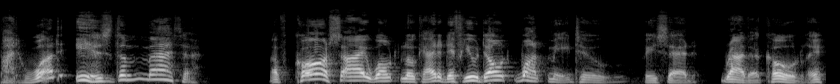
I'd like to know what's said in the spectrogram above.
But what is the matter?" "Of course I won't look at it if you don't want me to," he said, rather coldly,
